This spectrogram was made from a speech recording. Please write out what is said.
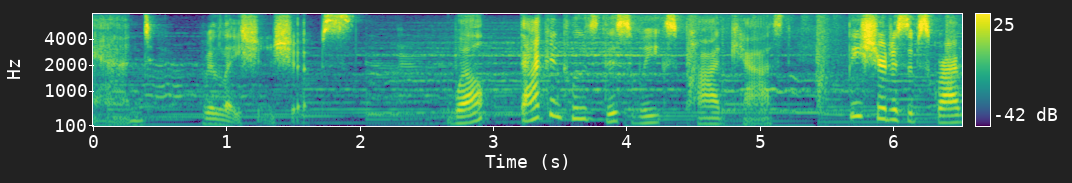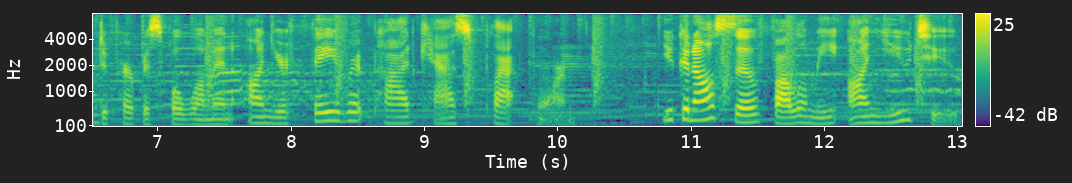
and relationships. Well, that concludes this week's podcast. Be sure to subscribe to Purposeful Woman on your favorite podcast platform. You can also follow me on YouTube,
